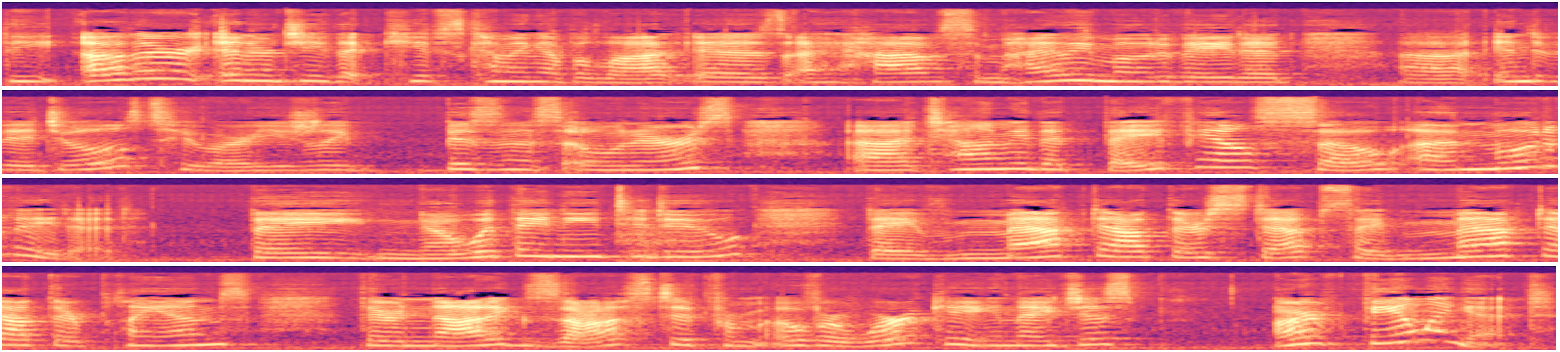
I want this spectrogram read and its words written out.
the other energy that keeps coming up a lot is I have some highly motivated uh, individuals who are usually business owners uh, telling me that they feel so unmotivated. They know what they need to do. They've mapped out their steps. They've mapped out their plans. They're not exhausted from overworking. They just aren't feeling it.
